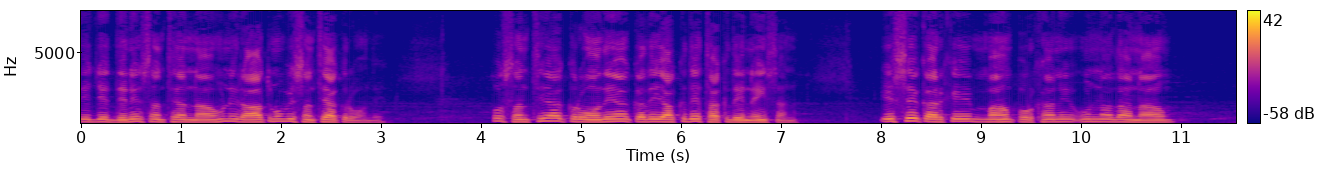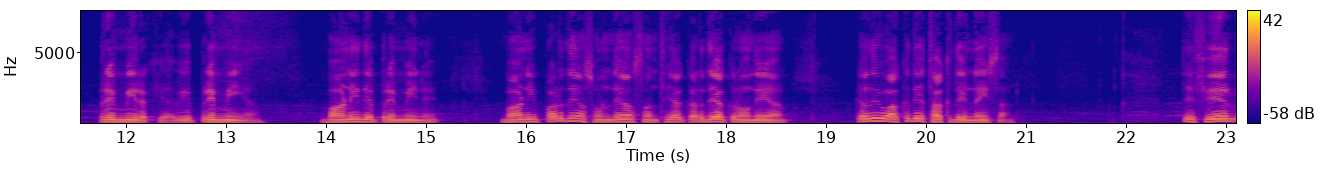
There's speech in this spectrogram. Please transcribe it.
ਤੇ ਜੇ ਦਿਨੇ ਸੰਥਿਆ ਨਾ ਹੋਣੀ, ਰਾਤ ਨੂੰ ਵੀ ਸੰਥਿਆ ਕਰਵਾਉਂਦੇ ਉਹ ਸੰਥਿਆ ਕਰਵਾਉਂਦਿਆਂ ਕਦੇ ਅੱਕਦੇ, ਥੱਕਦੇ ਨਹੀਂ ਸਨ। ਇਸੇ ਕਰਕੇ ਮਹਾਂਪੁਰਖਾਂ ਨੇ ਉਹਨਾਂ ਦਾ ਨਾਮ ਪ੍ਰੇਮੀ ਰੱਖਿਆ ਵੀ ਇਹ ਪ੍ਰੇਮੀ ਆ। ਬਾਣੀ ਦੇ ਪ੍ਰੇਮੀ ਨੇ। ਬਾਣੀ ਪੜ੍ਹਦਿਆਂ, ਸੁਣਦਿਆਂ, ਸੰਥਿਆ ਕਰਦਿਆਂ, ਕਰਾਉਂਦਿਆਂ ਕਦੇ ਉਹ ਅੱਕਦੇ, ਥੱਕਦੇ ਨਹੀਂ ਸਨ। ਤੇ ਫਿਰ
